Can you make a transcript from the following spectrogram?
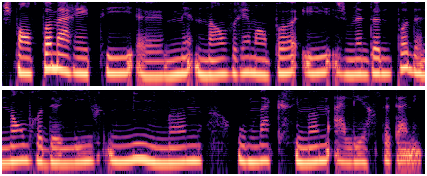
Je pense pas m'arrêter euh, maintenant, vraiment pas, et je me donne pas de nombre de livres minimum ou maximum à lire cette année.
